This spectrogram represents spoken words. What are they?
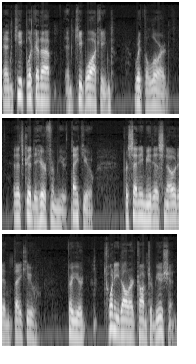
and keep looking up and keep walking with the Lord. And it's good to hear from you. Thank you for sending me this note, and thank you for your $20 contribution.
